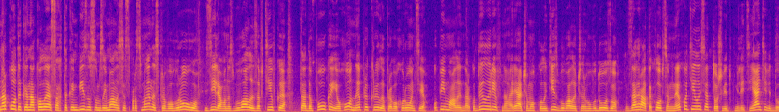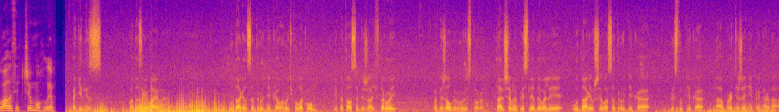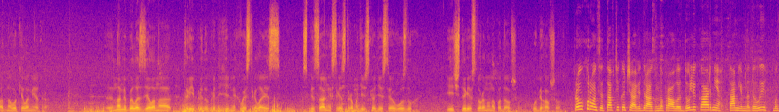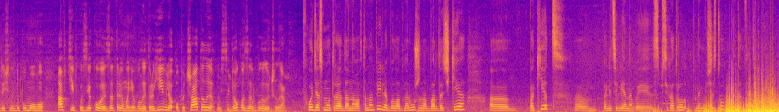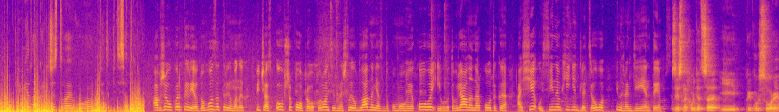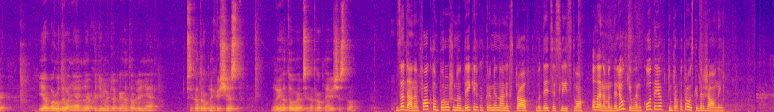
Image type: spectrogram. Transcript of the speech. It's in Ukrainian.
Наркотики на колесах. Таким бізнесом займалися спортсмени з Кривого Рогу. Зілля вони збували з автівки. Та допоки його не прикрили правоохоронці. Упіймали наркодилерів на гарячому, коли ті збували чергову дозу. Заграти хлопцям не хотілося, тож від міліціянтів відбивалися чим могли. Один из подозреваемых ударил сотрудника в грудь кулаком и пытался бежать. Второй побежал в другую сторону. Дальше мы преследовали ударившего сотрудника, преступника на протяжении примерно одного километра. Э, Нами было сделано три предупредительных выстрела из специальных средств травматического действия в воздух и четыре в сторону нападавшего, убегавшего. Правоохоронці та втікача відразу направили до лікарні. Там їм надали медичну допомогу. Автівку, з якої затримані вели торгівлю, опечатали, усі докази вилучили. В ходе осмотра данного автомобиля было обнаружено в бардачке э, пакет э, полиэтиленовый с психотропным веществом метамфетамин. Примерное количество его где-то 50 грамм. А вже у квартирі одного з затриманих під час обшуку правоохоронці знайшли обладнання, за допомогою якого і виготовляли наркотики, а ще усі необхідні для цього інгредієнти. Здесь находятся и прекурсоры, и оборудование, необходимое для приготовления психотропных веществ, ну и готовые психотропные вещества. За даним фактом порушено декілька кримінальних справ. Ведеться слідство. Олена Мандалюк, Євген Котарєв, Дніпропетровський державний.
